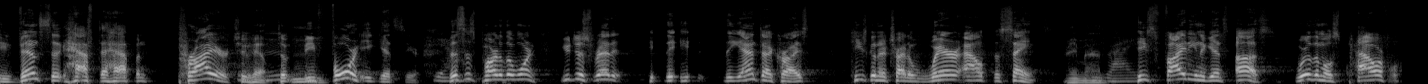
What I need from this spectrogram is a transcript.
events that have to happen prior to Him, to, before He gets here. Yeah. This is part of the warning. You just read it. He- the, he- the Antichrist, he's going to try to wear out the saints. Amen. Right. He's fighting against us. We're the most powerful.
